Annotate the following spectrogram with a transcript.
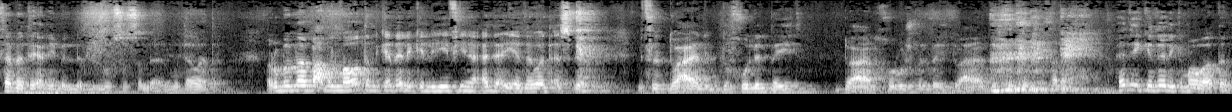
ثبت يعني بال- بالنصوص المتواترة. ربما بعض المواطن كذلك اللي هي فيها أدعية ذوات أسباب مثل الدعاء للدخول للبيت دعاء الخروج من البيت دعاء الخلاء هذه كذلك مواطن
